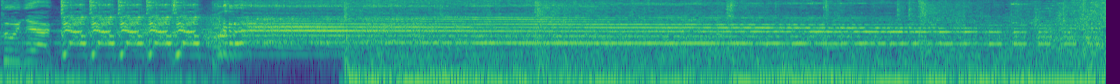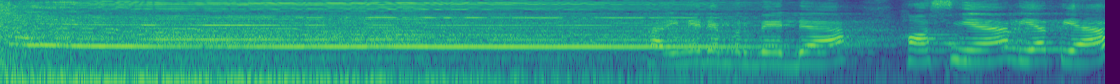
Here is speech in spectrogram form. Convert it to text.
Waktunya! Hari ini ada yang berbeda. Hostnya, lihat ya.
